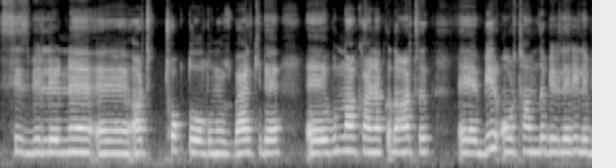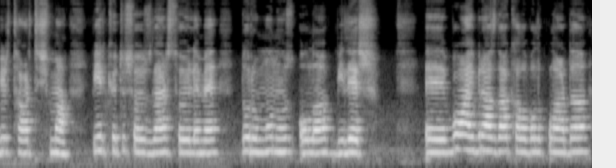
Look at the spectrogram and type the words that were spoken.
Siz birilerine e, artık çok doldunuz. Belki de e, bundan kaynaklı da artık e, bir ortamda birileriyle bir tartışma, bir kötü sözler söyleme durumunuz olabilir. E, bu ay biraz daha kalabalıklarda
